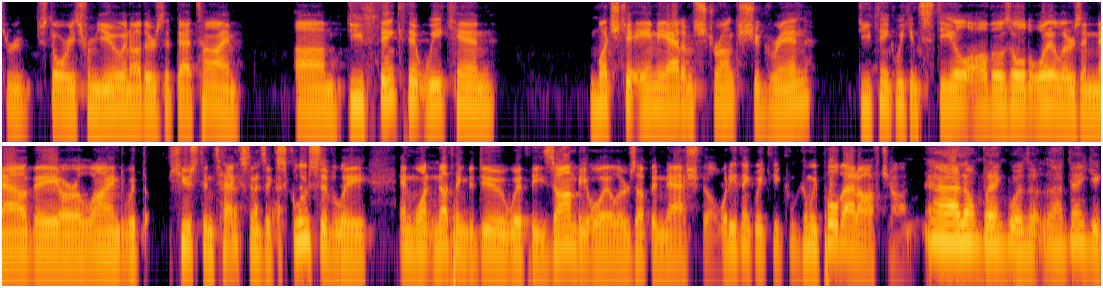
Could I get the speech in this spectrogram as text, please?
through stories from you and others at that time. Um, do you think that we can, much to Amy Adams Strunk's chagrin, do you think we can steal all those old Oilers and now they are aligned with Houston Texans exclusively and want nothing to do with the zombie Oilers up in Nashville. What do you think we can we pull that off, John? I don't think with I think you're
